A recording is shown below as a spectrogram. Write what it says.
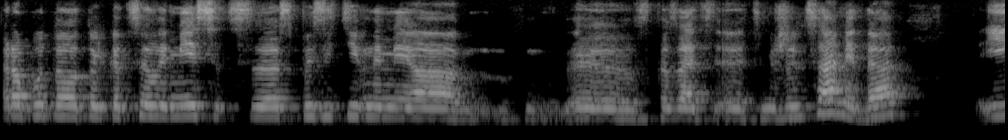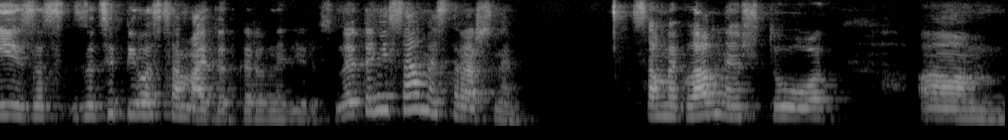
Работала только целый месяц э, с позитивными, а, э, сказать, этими жильцами, да, и зацепила сама этот коронавирус. Но это не самое страшное. Самое главное, что ам,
